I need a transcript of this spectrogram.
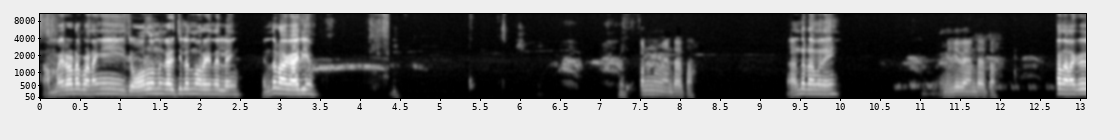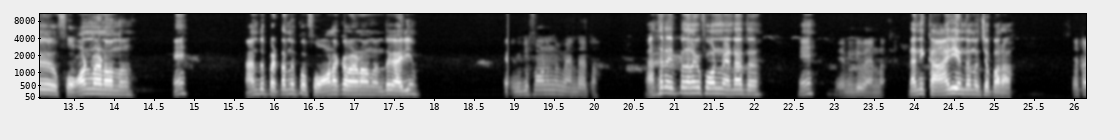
അമ്മയോടെ പിണങ്ങി ചോറൊന്നും കഴിച്ചില്ലെന്ന് പറയുന്നല്ലേ? എന്താടാ കാര്യം? ഒന്നും വേണ്ടട്ടാ. മോനെ? എനിക്ക് വേണ്ടട്ടാ. നിനക്ക് ഫോൺ വേണോന്ന്? ഏ? അത് പെട്ടെന്ന് ഇപ്പൊ ഫോണൊക്കെ വേണോന്ന്? എന്ത് കാര്യം? എനിക്ക് ഫോണൊന്നും വേണ്ട അതെടാ ഇപ്പൊ നിനക്ക് ഫോൺ വേണ്ടാത്ത എനിക്ക് വേണ്ട. ഡാ നീ കാര്യം എന്താന്ന് വെച്ചാ പറ. ചേട്ടാ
